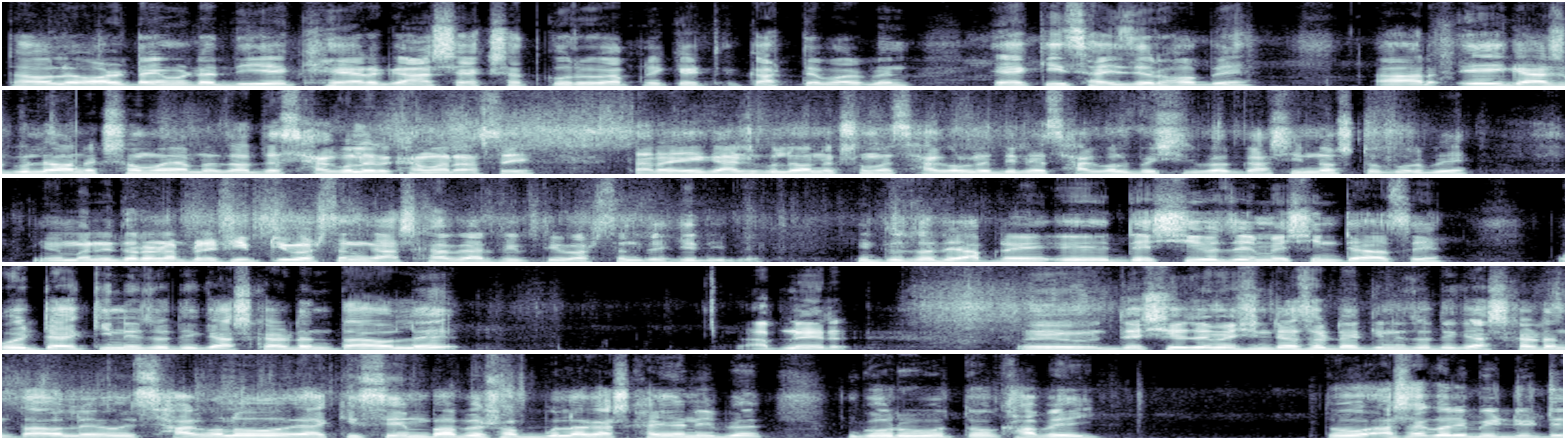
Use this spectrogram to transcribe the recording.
তাহলে অল টাইম এটা দিয়ে খেয়ার ঘাস একসাথে করেও আপনি কেট- কাটতে পারবেন। একই সাইজের হবে। আর এই গাছগুলো অনেক সময় আমরা যাদের ছাগলের খামার আছে, তারা এই গাছগুলো অনেক সময় ছাগলের দিলে ছাগল বেশিরভাগ গাছই নষ্ট করবে। মানে ধরেন আপনি ফিফটি পার্সেন্ট গাছ খাবে আর ফিফটি পার্সেন্ট রেখে দিবে। কিন্তু যদি আপনি এই দেশীয় যে মেশিনটা আছে, ওইটা কিনে যদি গাছ কাটেন, তাহলে আপনার দেশীয় যে মেশিনটা আছে ওটা কিনে যদি ঘাস কাটেন, তাহলে ওই ছাগলও একই সেমভাবে সবগুলো ঘাস খাইয়ে নিবে গরুও তো খাবেই। তো আশা করি ভিডিওটি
